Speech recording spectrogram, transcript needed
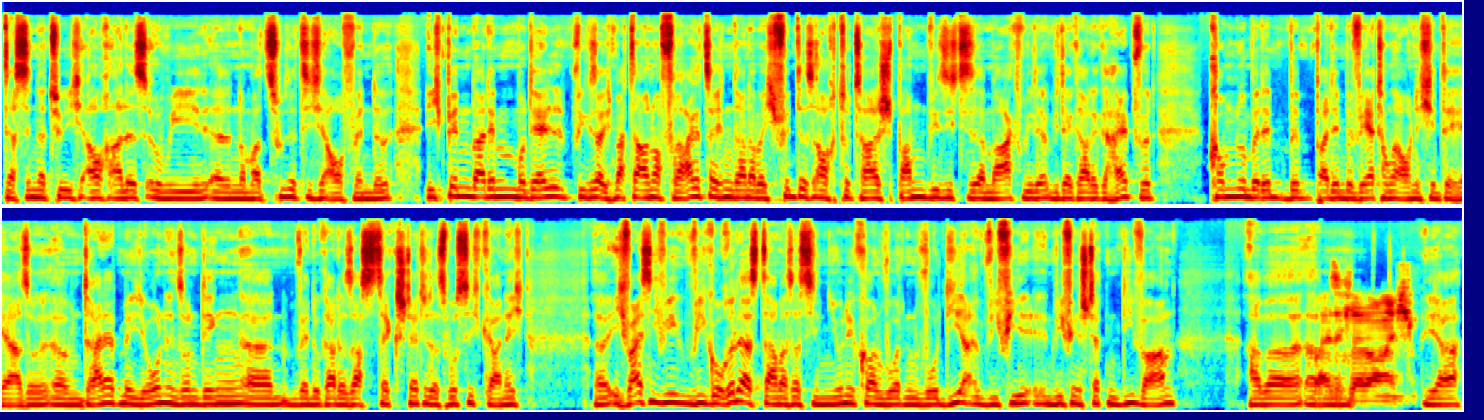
Das sind natürlich auch alles irgendwie äh, nochmal zusätzliche Aufwände. Ich bin bei dem Modell, wie gesagt, ich mache da auch noch Fragezeichen dran, aber ich finde es auch total spannend, wie sich dieser Markt wieder, wieder gerade gehypt wird. Kommen nur bei den, bei den Bewertungen auch nicht hinterher. Also ähm, 300 Millionen in so ein Ding, äh, wenn du gerade sagst, sechs Städte, das wusste ich gar nicht. Äh, ich weiß nicht, wie, wie Gorillas damals, als die ein Unicorn wurden, wo die, wie viel, in wie vielen Städten die waren. Aber, Weiß ähm, ich leider auch nicht. Ja,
